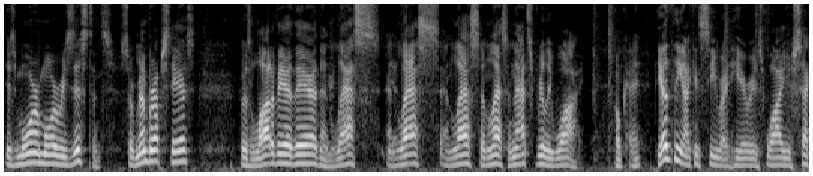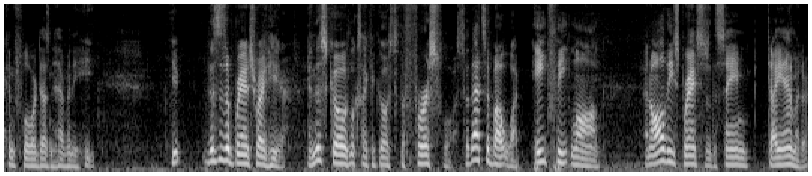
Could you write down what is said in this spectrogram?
there's more and more resistance. So remember upstairs, there was a lot of air there, then less and yes. less and less and less, and that's really why. Okay. The other thing I can see right here is why your second floor doesn't have any heat. You, this is a branch right here, and this goes looks like it goes to the first floor. So that's about what eight feet long, and all these branches are the same diameter.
